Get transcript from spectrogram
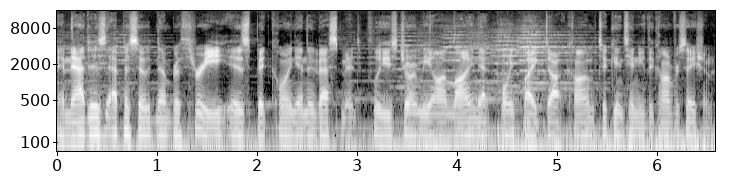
And that is episode number three is Bitcoin and investment. Please join me online at pointbyte.com to continue the conversation.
